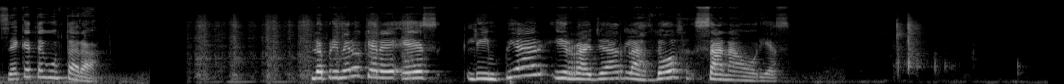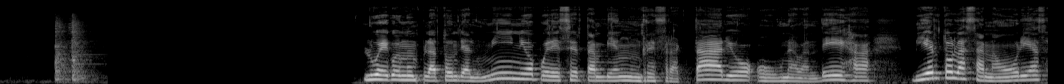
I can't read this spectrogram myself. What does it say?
sé que te gustará. Lo primero que haré es limpiar y rallar las dos zanahorias. Luego en un platón de aluminio, puede ser también un refractario o una bandeja, vierto las zanahorias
